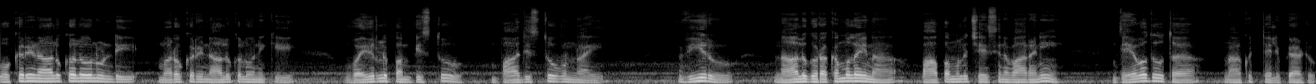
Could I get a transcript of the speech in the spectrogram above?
ఒకరి నాలుకలో నుండి మరొకరి నాలుకలోనికి వైర్లు పంపిస్తూ బాధిస్తూ ఉన్నాయి. వీరు నాలుగు రకములైన పాపములు చేసిన వారని దేవదూత నాకు తెలిపాడు.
